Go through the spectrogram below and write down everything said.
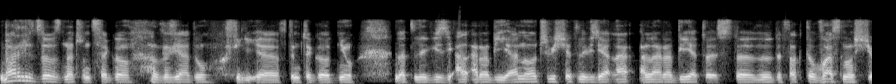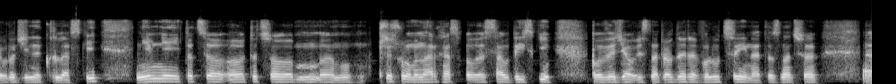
bardzo znaczącego wywiadu w, e, tym tygodniu dla telewizji Al Arabiya. No oczywiście telewizja Al Arabiya to jest e, de facto własnością rodziny królewskiej. Niemniej to, co, to, co przyszły monarcha saudyjski powiedział, jest naprawdę rewolucyjne. To znaczy um,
